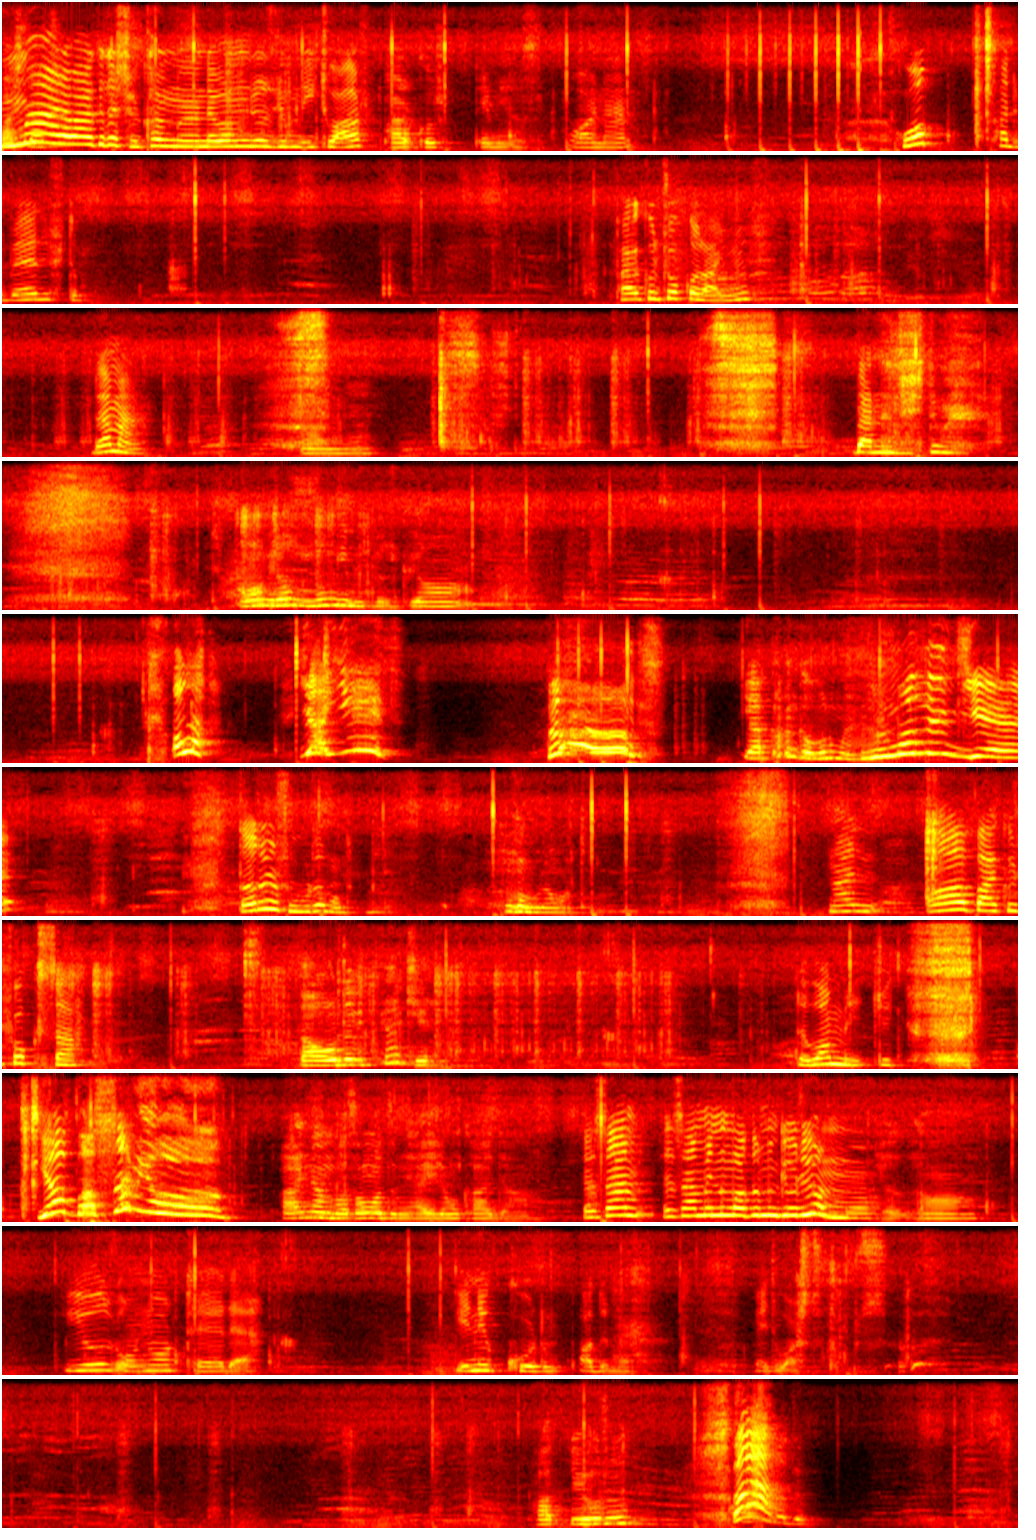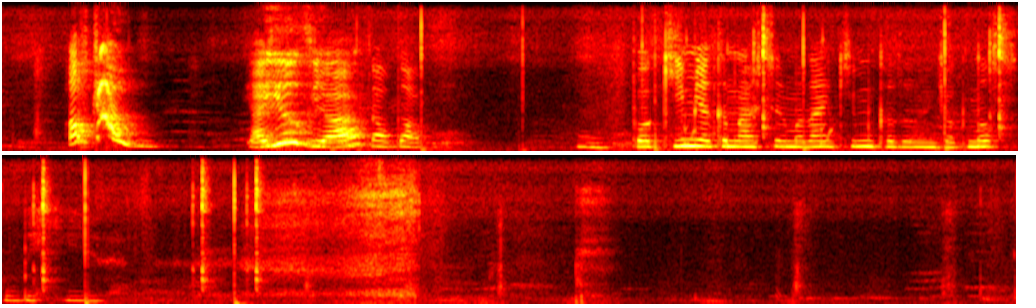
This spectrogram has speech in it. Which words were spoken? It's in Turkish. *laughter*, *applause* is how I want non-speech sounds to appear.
Başlat. Merhaba arkadaşlar kanalına devam ediyoruz. Şimdi ilk var. Parkur. Demiyoruz. Aynen. Hop. Hadi be düştüm. Parkur çok kolaymış. Değil mi? Aynen. Ben de düştüm. Ama biraz uzun gibi gözüküyor ha. Allah! Ya Yiğit! Ya kanka vurma ya. Vurmadın ki. Doğrusu vuramadık bile. Vuramadım. Nerede? Aa parkur çok kısa. Daha orada bitmiyor ki. Devam mı edecek? Ya basamıyorum. Aynen basamadım ya elim kaydı ha. Ya sen, ya sen benim adımı görüyor musun? Ya, ha. Yağız Onur TR. Yeni kurdum adımı. Edward Stubbs. Atlıyorum. Atladım. Aptal! Ya yaz ya. Tamam tamam. Bakayım yakınlaştırmadan kim kazanacak? Nasıl bir hile?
